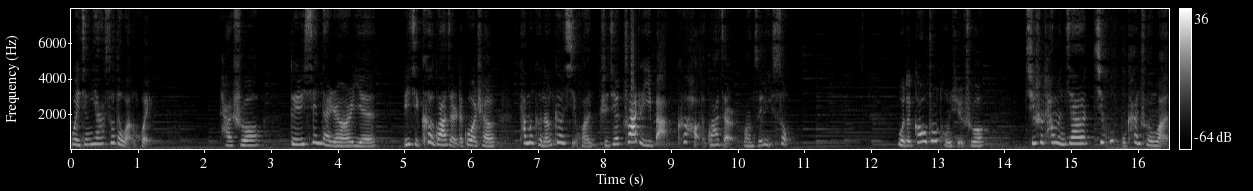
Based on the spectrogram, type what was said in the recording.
未经压缩的晚会。他说：“对于现代人而言，比起嗑瓜子儿的过程。”他们可能更喜欢直接抓着一把嗑好的瓜子儿往嘴里送。我的高中同学说，其实他们家几乎不看春晚，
